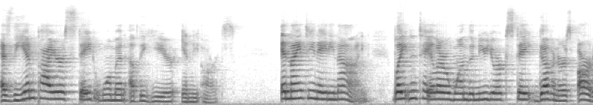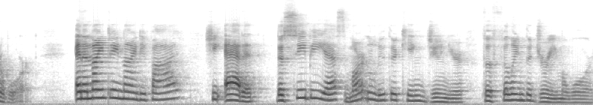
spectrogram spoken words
as the Empire State Woman of the Year in the Arts. In 1989, Blayton Taylor won the New York State Governor's Art Award. And in 1995, she added the CBS Martin Luther King Jr. Fulfilling the Dream Award.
